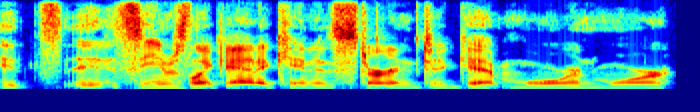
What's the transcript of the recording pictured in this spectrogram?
it's it seems like Anakin is starting to get more and more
